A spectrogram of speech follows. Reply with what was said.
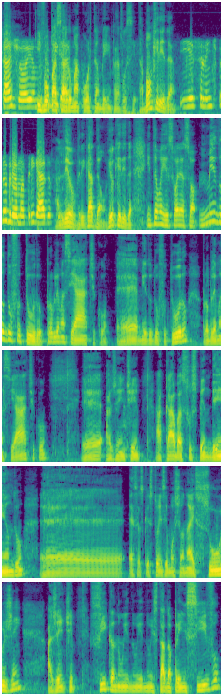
Tá joia, E vou passar obrigada. uma cor também para você, tá bom, querida? E excelente programa, obrigada. Valeu, brigadão, viu, querida? Então é isso, olha só, medo do futuro, problema ciático. É, medo do futuro, problema ciático. É, a gente acaba suspendendo, é, essas questões emocionais surgem, a gente fica num, num, num estado apreensivo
